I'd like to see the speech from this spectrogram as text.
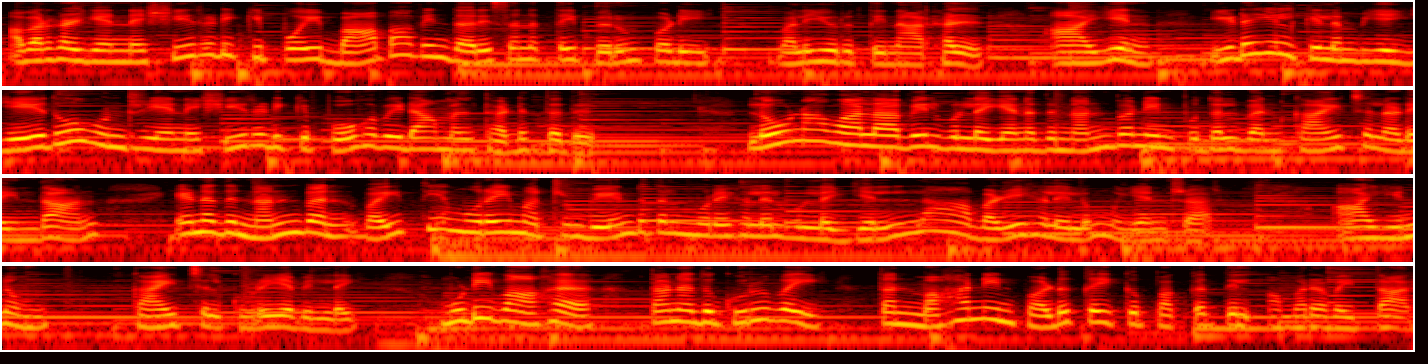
அவர்கள் என்னை ஷீரடிக்கு போய் பாபாவின் தரிசனத்தை பெறும்படி வலியுறுத்தினார்கள். ஆயின் இடையில் கிளம்பிய ஏதோ ஒன்று என்னை ஷீரடிக்கு போக விடாமல் தடுத்தது. லோனாவாலாவில் உள்ள எனது நண்பனின் புதல்வன் காய்ச்சல் அடைந்தான். எனது நண்பன் வைத்திய முறை மற்றும் வேண்டுதல் முறைகளில் உள்ள எல்லா வழிகளிலும் முயன்றார். ஆயினும் காய்ச்சல் குறையவில்லை. முடிவாக தனது குருவை தன் மகனின் படுக்கைக்கு பக்கத்தில் அமர வைத்தார்.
